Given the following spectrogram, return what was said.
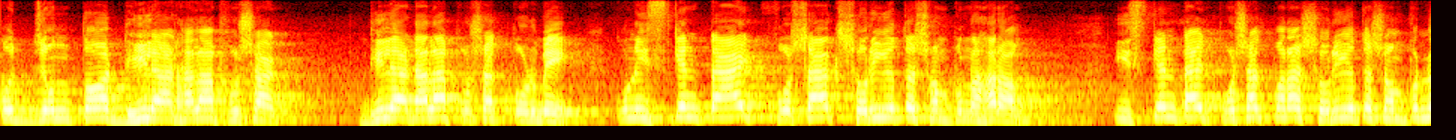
পর্যন্ত ঢিলা ঢালা পোশাক। ঢিলা ঢালা পোশাক পরবে। কোন স্কিন টাইট পোশাক শরীয়তে সম্পূর্ণ হারাম। স্কিন টাইট পোশাক পরা শরীয়তে সম্পূর্ণ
